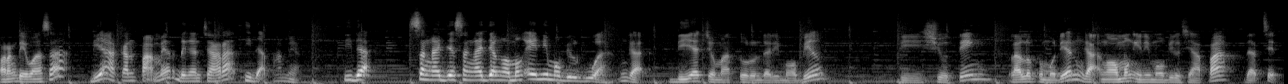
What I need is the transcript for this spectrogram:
Orang dewasa, dia akan pamer dengan cara tidak pamer. Tidak sengaja-sengaja ngomong, eh ini mobil gua. Enggak, dia cuma turun dari mobil, di syuting, lalu kemudian nggak ngomong ini mobil siapa, that's it.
